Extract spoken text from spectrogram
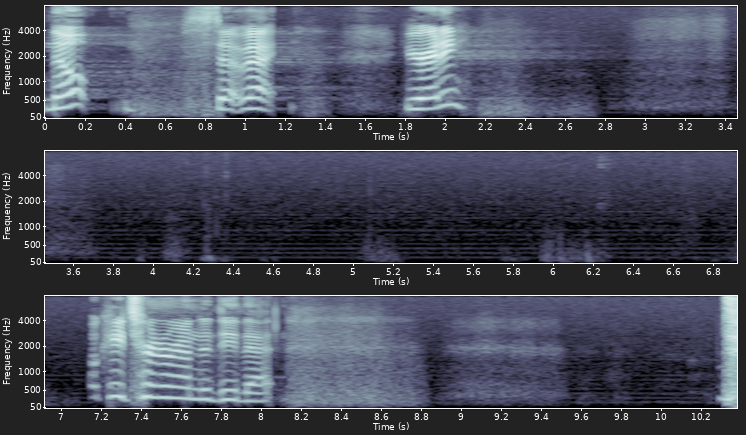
Nope. Step back. You ready? Okay, turn around and do that. no,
